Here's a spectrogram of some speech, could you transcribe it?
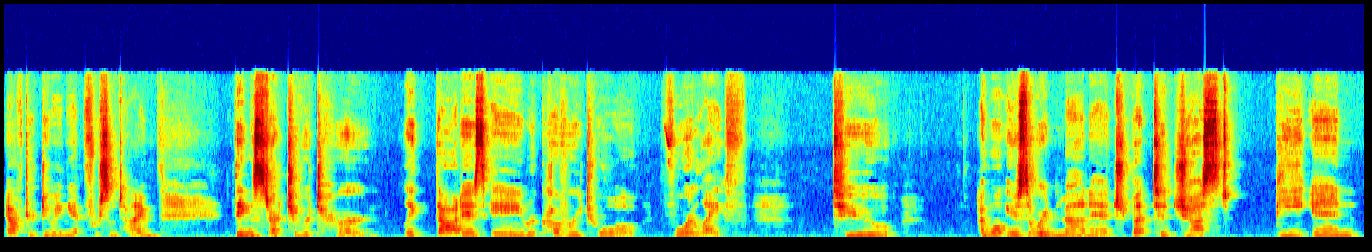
after doing it for some time, things start to return. Like that is a recovery tool for life to, I won't use the word manage, but to just be in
